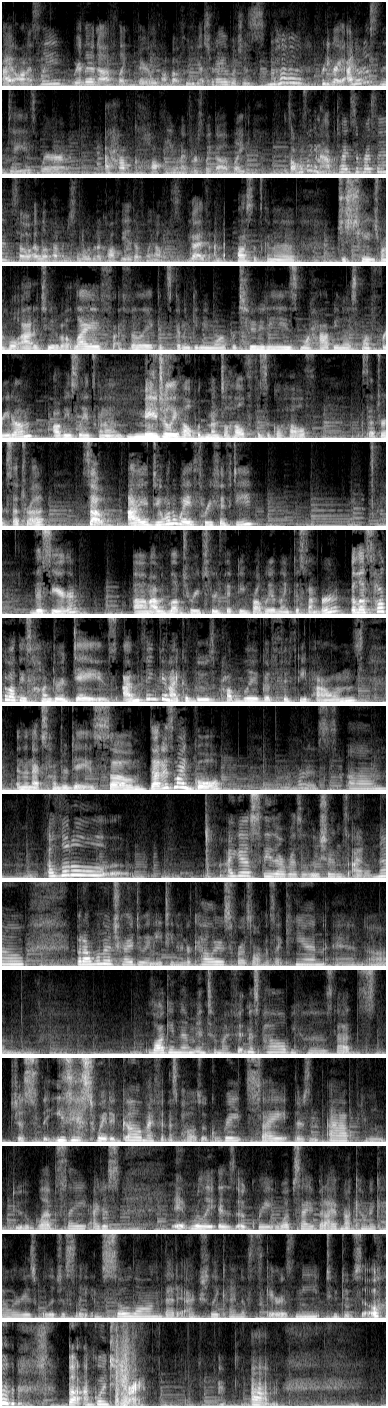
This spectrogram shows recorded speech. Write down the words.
I honestly, weirdly enough, like barely thought about food yesterday, which is pretty great. I noticed the days where I have coffee when I first wake up, like it's almost like an appetite suppressant. So I love having just a little bit of coffee. It definitely helps. You guys, I'm back. It's gonna just change my whole attitude about life. I feel like it's gonna give me more opportunities, more happiness, more freedom. Obviously, it's gonna majorly help with mental health, physical health, etc., etc. So I do want to weigh 350 this year. Um, I would love to reach 350 probably in like December. But let's talk about these 100 days. I'm thinking I could lose probably a good 50 pounds in the next 100 days. So that is my goal. My hardest. Um, a little, I guess these are resolutions. I don't know. But I want to try doing 1800 calories for as long as I can. And um, logging them into MyFitnessPal because that's just the easiest way to go MyFitnessPal is a great site there's an app you can do the website i just It really is a great website, but I have not counted calories religiously in so long that it actually kind of scares me to do so. but I'm going to try. Um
